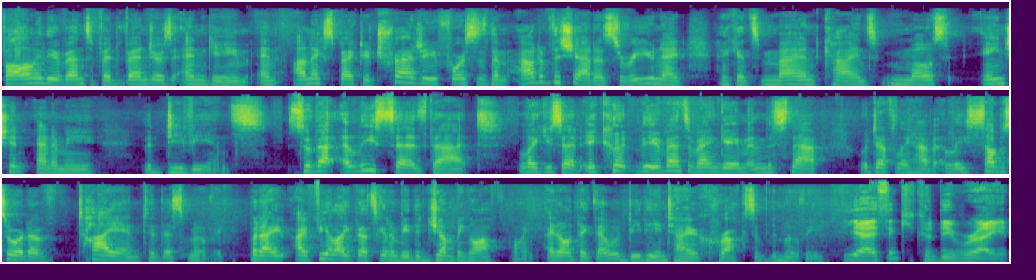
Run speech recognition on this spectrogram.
Following the events of Avengers Endgame, an unexpected tragedy forces them out of the shadows to reunite against mankind's most ancient enemy, the Deviants. So that at least says that, like you said, it could the events of Endgame and the snap would definitely have at least some sort of tie-in to this movie. But I, I feel like that's going to be the jumping off point. I don't think that would be the entire crux of the movie. Yeah, I think you could be right.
